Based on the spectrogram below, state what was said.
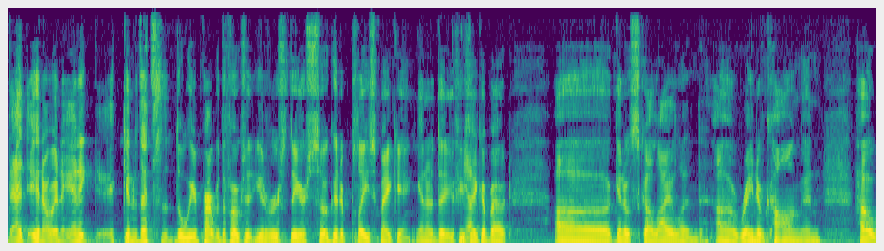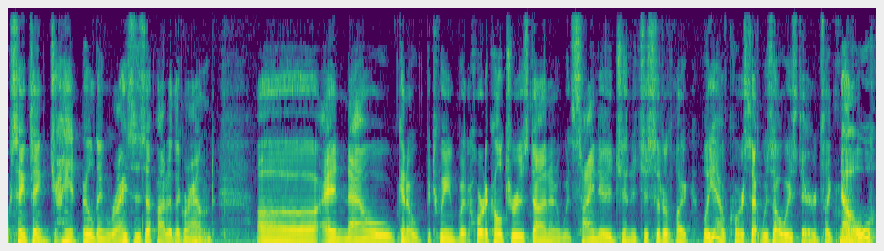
that you know, and, and it, you know that's the weird part with the folks at university. They're so good at placemaking. You know, they, if you think about, uh, you know, Skull Island, uh, Reign of Kong, and how same thing, giant building rises up out of the ground. Uh, and now, you know, between what horticulture is done and with signage, and it's just sort of like, well, yeah, of course, that was always there. It's like, no,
